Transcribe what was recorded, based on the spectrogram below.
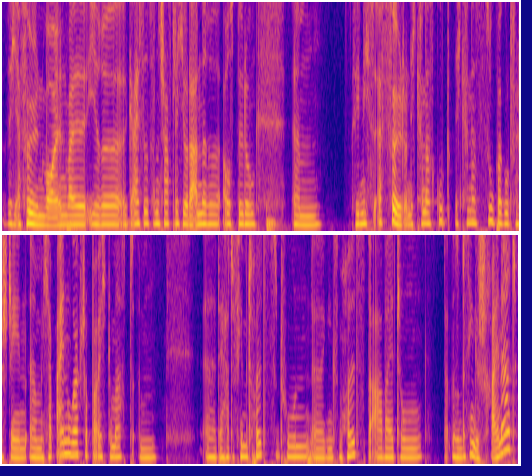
sich erfüllen wollen, weil ihre geisteswissenschaftliche oder andere Ausbildung ähm, sie nicht so erfüllt. Und ich kann das gut, ich kann das super gut verstehen. Ähm, ich habe einen Workshop bei euch gemacht, ähm, äh, der hatte viel mit Holz zu tun, äh, ging es um Holzbearbeitung, da hat man so ein bisschen geschreinert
